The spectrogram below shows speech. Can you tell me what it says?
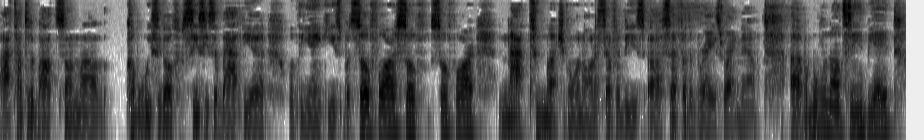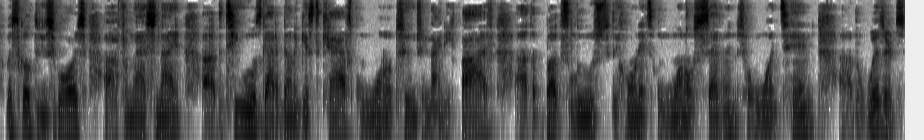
I talked about some uh, couple weeks ago CC Sabathia with the Yankees. But so far, so so far, not too much going on except for these, uh, except for the Braves right now. Uh, but moving on to the NBA, let's go through the scores uh, from last night. Uh, the T Wolves got it done against the Cavs, 102 to 95. Uh, the Bucks lose to the Hornets, 107 to 110. Uh, the Wizards,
